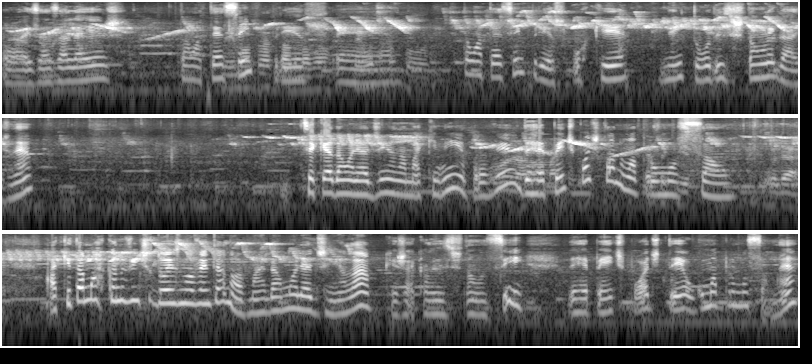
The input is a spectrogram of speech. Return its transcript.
Ó, as azaleias estão até sem preço. É, estão até sem preço, porque nem todas estão legais, né? Você quer dar uma olhadinha na maquininha para ver? De repente pode estar numa promoção. Aqui tá marcando R$22,99, mas dá uma olhadinha lá, porque já que elas estão assim, de repente pode ter alguma promoção, né?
